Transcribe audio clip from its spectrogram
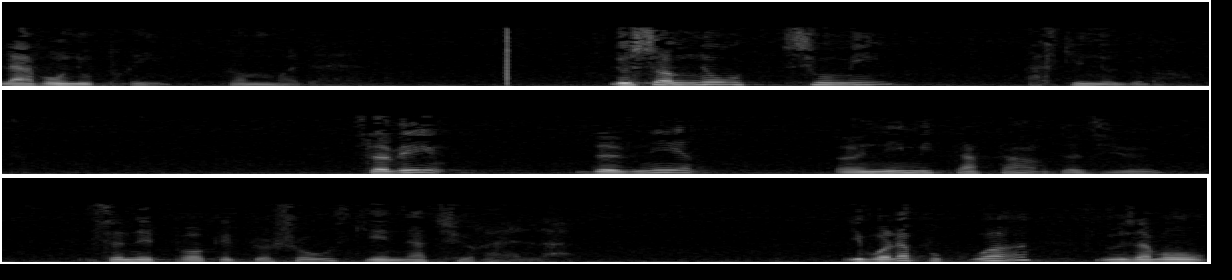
l'avons-nous pris comme modèle? Nous sommes-nous soumis à ce qu'il nous demande? Savez, devenir un imitateur de Dieu, ce n'est pas quelque chose qui est naturel. Et voilà pourquoi nous avons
